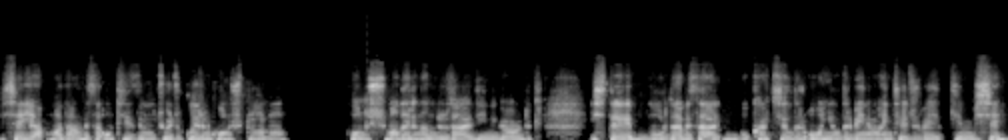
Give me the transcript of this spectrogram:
bir şey yapmadan mesela otizmli çocukların konuştuğunu konuşmalarının düzeldiğini gördük. İşte burada mesela bu kaç yıldır, 10 yıldır benim hani tecrübe ettiğim bir şey.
